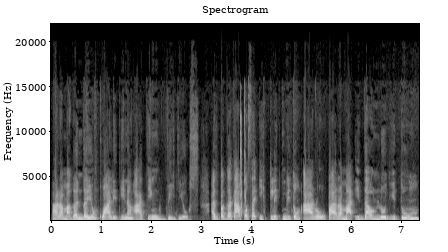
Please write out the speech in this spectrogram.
Para maganda yung quality ng ating videos. At pagkatapos ay i-click nyo itong arrow para ma-download itong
